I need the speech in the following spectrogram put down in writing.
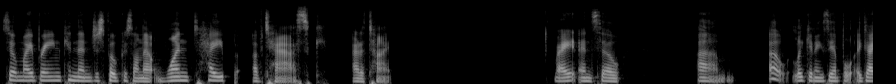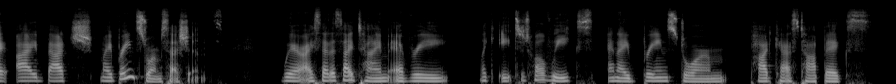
So my brain can then just focus on that one type of task at a time. Right. And so, um, oh, like an example, like I, I batch my brainstorm sessions where I set aside time every like eight to 12 weeks and I brainstorm podcast topics,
